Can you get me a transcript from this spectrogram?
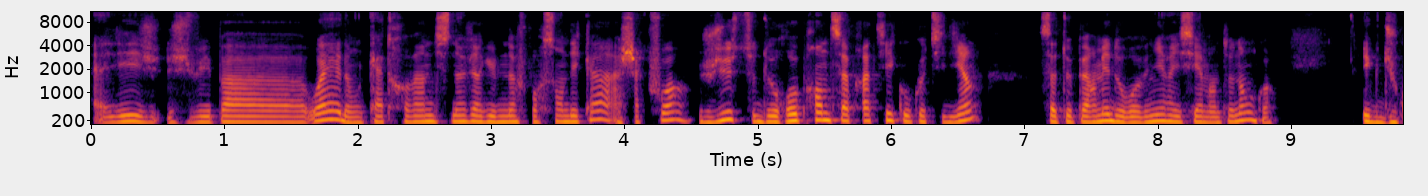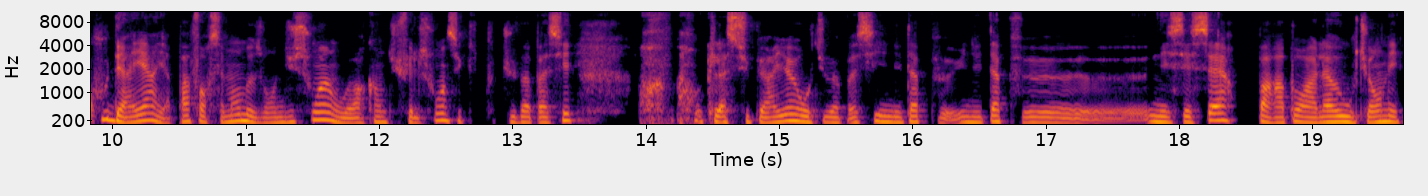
allez, je, vais pas, ouais, dans 99,9% des cas, à chaque fois, juste de reprendre sa pratique au quotidien, ça te permet de revenir ici et maintenant, quoi et que du coup, derrière, il n'y a pas forcément besoin du soin. Ou alors, quand tu fais le soin, c'est que tu vas passer en classe supérieure ou tu vas passer une étape, une étape euh, nécessaire par rapport à là où tu en es.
